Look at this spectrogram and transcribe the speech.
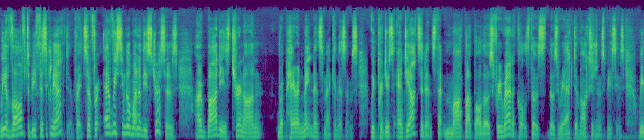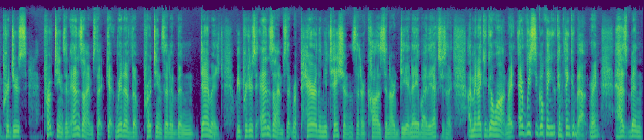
we evolved to be physically active, right? So for every single one of these stresses, our bodies turn on repair and maintenance mechanisms. We produce antioxidants that mop up all those free radicals, those, those reactive oxygen species. We produce proteins and enzymes that get rid of the proteins that have been damaged. We produce enzymes that repair the mutations that are caused in our DNA by the exercise. I mean, I could go on, right? Every single thing you can think about, right, has been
